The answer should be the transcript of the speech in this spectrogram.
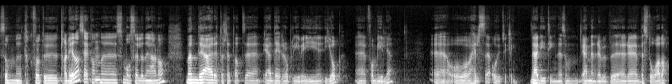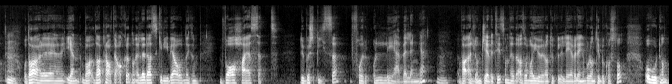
Som, eh, takk for at du tar det, da, så jeg kan mm. småselge det her nå. Men det er rett og slett at jeg deler opp livet i, i jobb, familie og helse og utvikling. Det er de tingene som jeg mener det bør bestå av. Da. Mm. Og da er det igjen Da prater jeg akkurat Eller da skriver jeg om liksom, hva har jeg sett du bør spise for å leve lenge. Mm. Hva er longevity? Det, altså hva gjør at du lever lenge? Hvordan type kosthold? Og hvordan,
